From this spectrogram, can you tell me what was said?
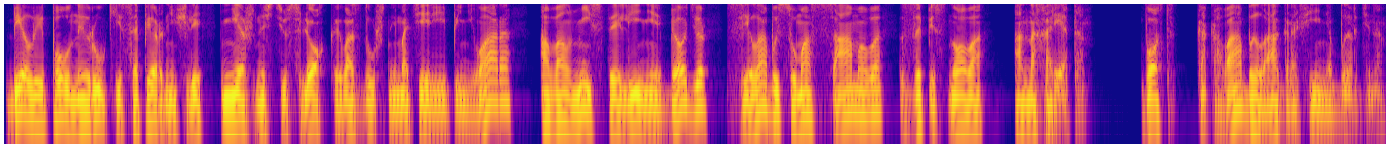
белые полные руки соперничали нежностью с легкой воздушной материей пеньюара, а волнистая линия бедер свела бы с ума самого записного анахарета. Вот какова была графиня Бердина.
